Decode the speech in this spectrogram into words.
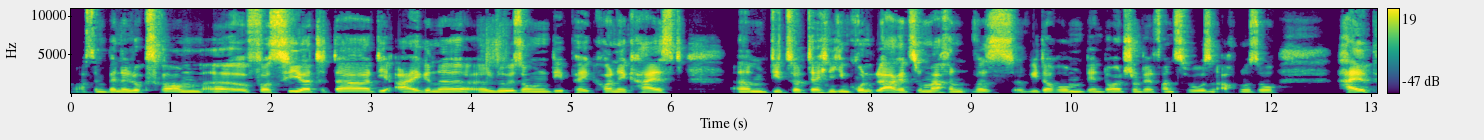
aus dem Benelux-Raum äh, forciert, da die eigene äh, Lösung, die Payconic heißt, ähm, die zur technischen Grundlage zu machen, was wiederum den Deutschen und den Franzosen auch nur so halb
